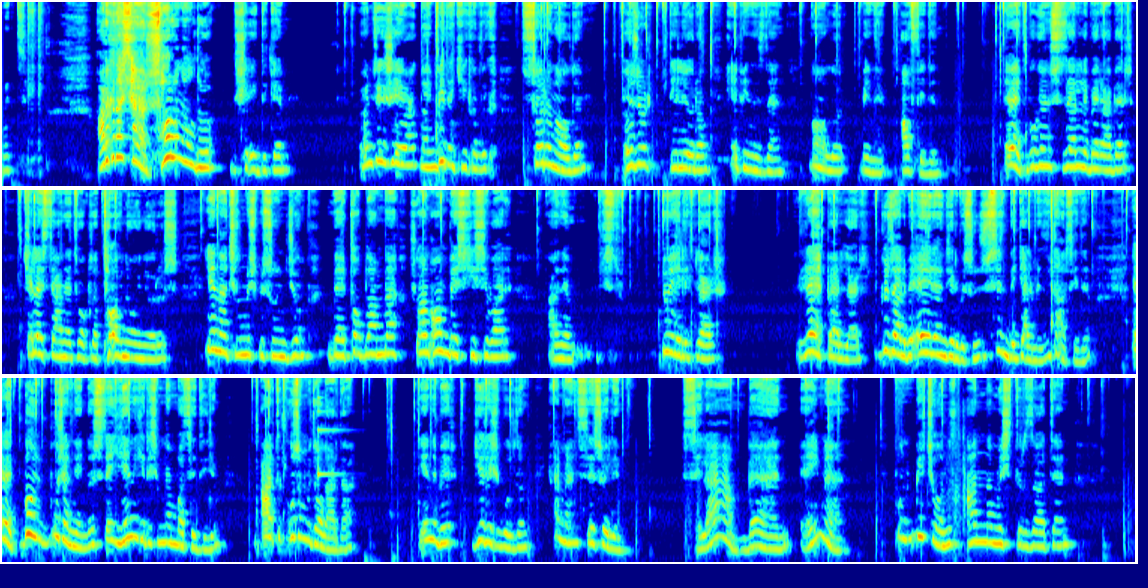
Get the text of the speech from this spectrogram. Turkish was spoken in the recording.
evet. Arkadaşlar sorun oldu şeydeki. Önce şey bakmayın bir dakikalık sorun oldu. Özür diliyorum hepinizden. Ne olur beni affedin. Evet bugün sizlerle beraber Celestial Network'ta Tovne oynuyoruz. Yeni açılmış bir sunucu ve toplamda şu an 15 kişi var. Hani üyelikler, rehberler, güzel bir eğlenceli bir sunucu. Sizin de gelmenizi tavsiye ederim. Evet bu, bu canlı size yeni girişimden bahsedeceğim. Artık uzun videolarda yeni bir giriş buldum. Hemen size söyleyeyim. Selam ben Eymen. Bunu birçoğunuz anlamıştır zaten.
